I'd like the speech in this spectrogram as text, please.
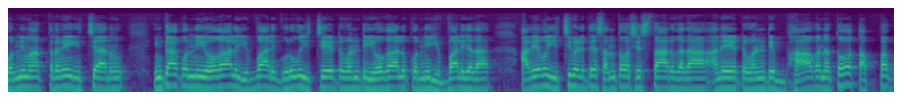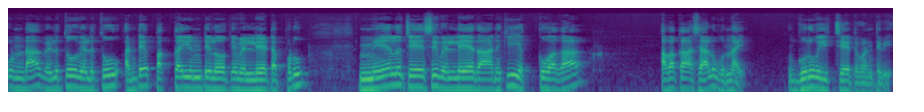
కొన్ని మాత్రమే ఇచ్చాను. ఇంకా కొన్ని యోగాలు ఇవ్వాలి. గురువు ఇచ్చేటువంటి యోగాలు కొన్ని ఇవ్వాలి కదా. అవేవో ఇచ్చి వెళితే సంతోషిస్తారు కదా అనేటువంటి భావనతో తప్పకుండా వెళుతూ వెళుతూ అంటే పక్క ఇంటిలోకి వెళ్ళేటప్పుడు మేలు చేసి వెళ్ళేదానికి ఎక్కువగా అవకాశాలు ఉన్నాయి. గురువు ఇచ్చేటువంటివి.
